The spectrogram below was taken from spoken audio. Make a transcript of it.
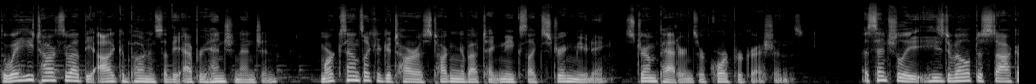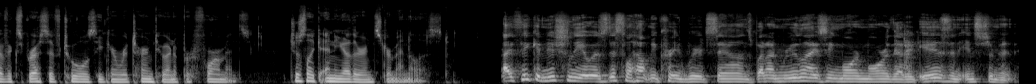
The way he talks about the odd components of the apprehension engine, Mark sounds like a guitarist talking about techniques like string muting, strum patterns, or chord progressions. Essentially, he's developed a stock of expressive tools he can return to in a performance, just like any other instrumentalist. I think initially it was this will help me create weird sounds, but I'm realizing more and more that it is an instrument.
